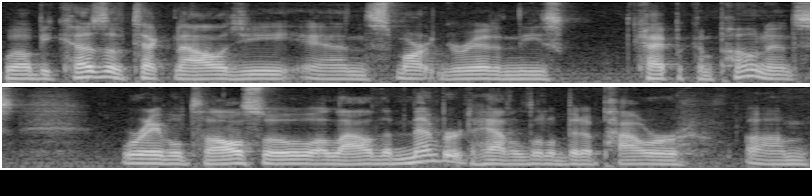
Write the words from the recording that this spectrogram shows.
Well, because of technology and smart grid and these type of components, we're able to also allow the member to have a little bit of power, um,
